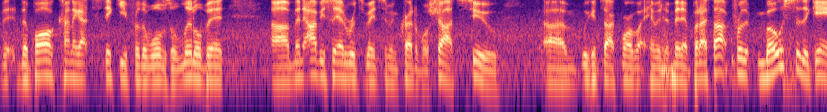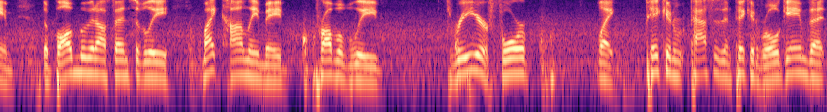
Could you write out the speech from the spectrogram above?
the, the ball kind of got sticky for the Wolves a little bit. Um, and obviously, Edwards made some incredible shots too. Um, we can talk more about him in a minute. But I thought for most of the game, the ball movement offensively, Mike Conley made probably three or four like pick and passes and pick and roll game that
